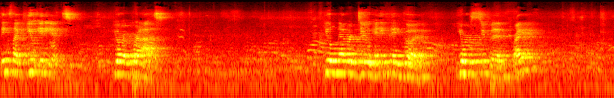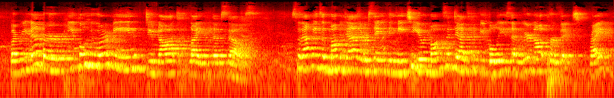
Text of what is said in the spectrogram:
Things like, you idiot, you're a brat, you'll never do anything good, you're stupid, right? But remember, people who are mean do not like themselves. So that means if mom and dad ever say anything mean to you, and moms and dads can be bullies, and we're not perfect, right?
